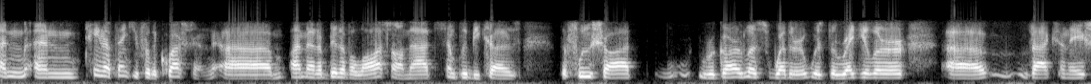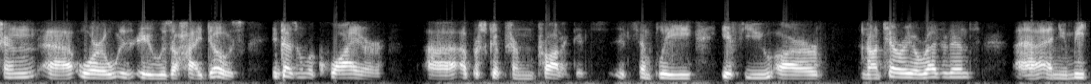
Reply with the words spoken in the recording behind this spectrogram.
and, and Tina, thank you for the question. Um, I'm at a bit of a loss on that simply because the flu shot, regardless whether it was the regular uh, vaccination uh, or it was, it was a high dose, it doesn't require uh, a prescription product. It's it's simply if you are an Ontario resident uh, and you meet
